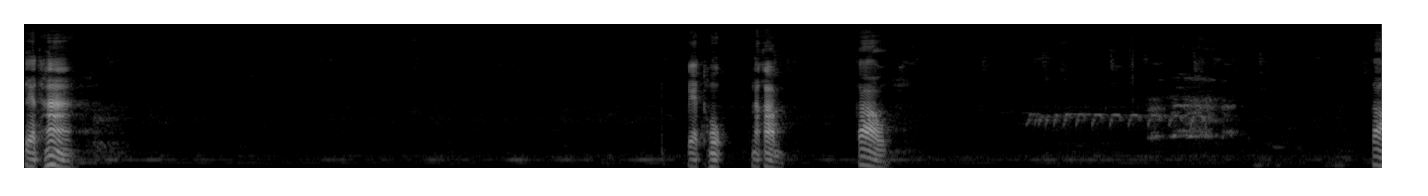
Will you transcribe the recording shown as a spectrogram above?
แปดห้า แปดหกนะ ครับเก้าเก้า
